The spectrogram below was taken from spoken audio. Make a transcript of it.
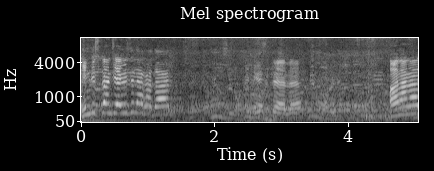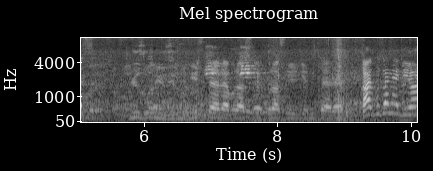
Hindistan cevizi ne kadar? 100 lira. 100 TL. Bir mavilik. Ananas 100 var 120. 100 TL burası. Burası 120 TL. Karpuza ne diyor?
